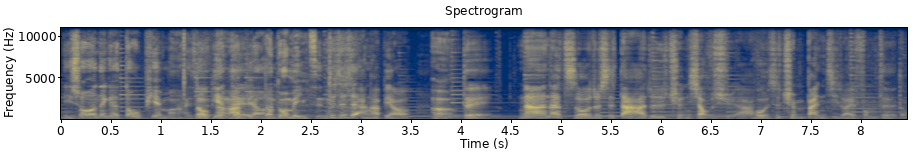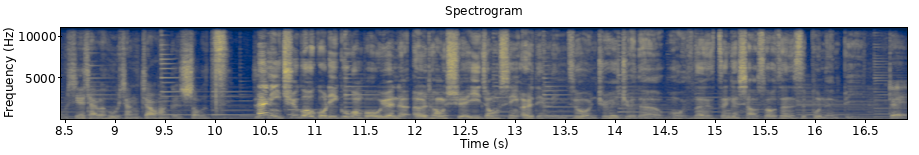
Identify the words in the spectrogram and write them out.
你说那个豆片吗？还是豆片阿标？很多名字。那个对对对，，昂阿彪，嗯，对。那那时候就是大家就是全小学啊，或者是全班级都在疯这个东西，而且还会互相交换跟收集。那你去过国立故宫博物院的儿童学艺中心二点零之后，你就会觉得，哦，那个真的小时候真的是不能比。对，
